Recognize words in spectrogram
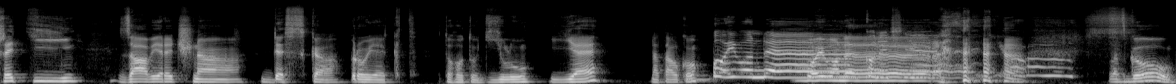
Třetí závěrečná deska, projekt tohoto dílu je, Natálko? Boy Wonder! Boy Wonder! Konečně! Let's go!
